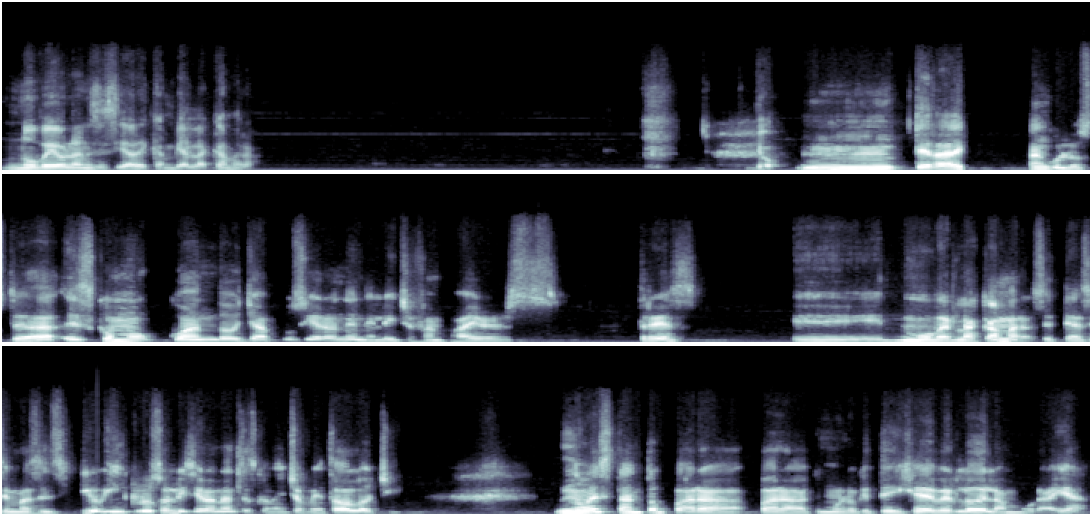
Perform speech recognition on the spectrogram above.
no veo la necesidad de cambiar la cámara. Yo. Mm, te da ángulos, te da, es como cuando ya pusieron en el Age of Empires 3 eh, mover la cámara, se te hace más sencillo. Incluso lo hicieron antes con Age of Mythology. No es tanto para, para, como lo que te dije de ver lo de la muralla,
